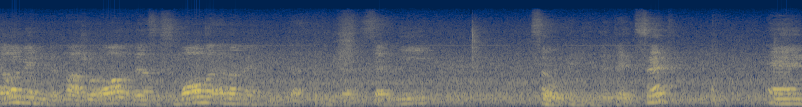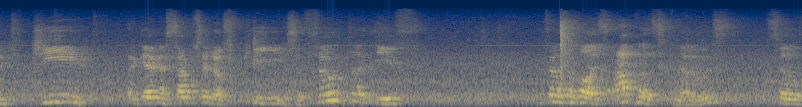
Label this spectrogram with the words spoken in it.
element in the partial order, there's a smaller element in the, in the set E, so in, in the dense set. And G, again, a subset of P is a filter if, first of all, it's upwards closed. So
